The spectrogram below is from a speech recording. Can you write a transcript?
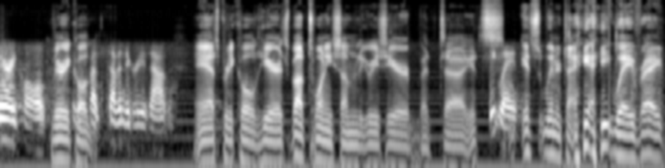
very cold. Very cold. It's cold. about seven degrees out. Yeah, it's pretty cold here. It's about 20 some degrees here, but uh, it's Heat wave. It's wintertime. yeah, heat wave, right.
